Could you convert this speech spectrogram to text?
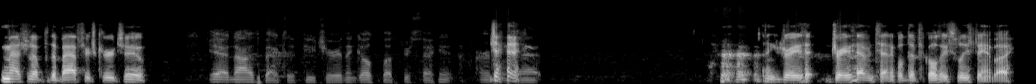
matched up with the Bastards crew too. Yeah, now it's Back to the Future, and then Ghostbusters second. I remember that. I think Dre's, Dre's having technical difficulties. Please stand by.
